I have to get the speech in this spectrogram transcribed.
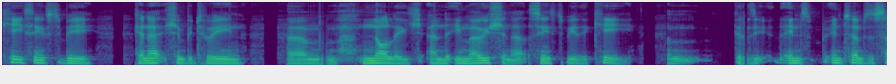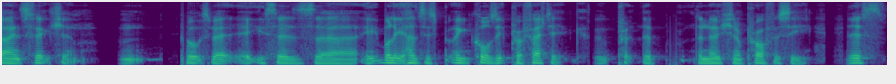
key seems to be connection between um, knowledge and emotion. That seems to be the key. Because um, in in terms of science fiction, um, it talks about it, says uh, it, well, it has this. He calls it prophetic. The the notion of prophecy. This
